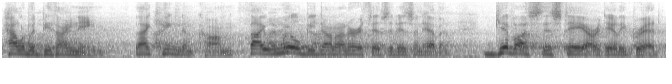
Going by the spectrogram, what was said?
hallowed be thy name. Thy kingdom come, thy will be done on earth as it is in heaven. Give us this day our daily bread,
